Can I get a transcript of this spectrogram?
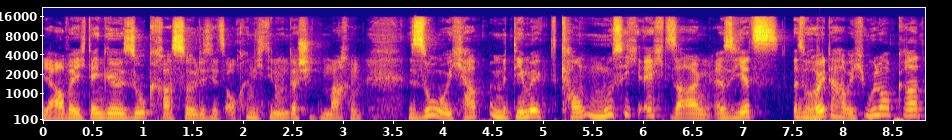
ja, weil ich denke, so krass soll das jetzt auch nicht den Unterschied machen. So, ich habe mit dem Account, muss ich echt sagen, also jetzt, also heute habe ich Urlaub gerade,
